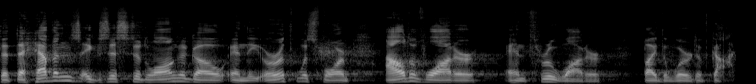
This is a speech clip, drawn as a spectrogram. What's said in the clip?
that the heavens existed long ago and the earth was formed out of water and through water by the word of God.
